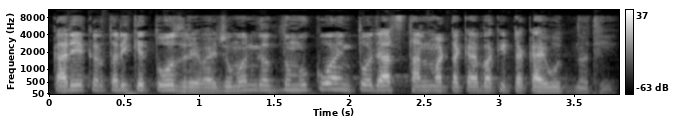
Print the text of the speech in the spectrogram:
કાર્યકર તરીકે તો જ રહેવાય. જો મનગમતું મૂકવું હોય ને તો જ આ સ્થાનમાં ટકાય, બાકી ટકાય જ નથી.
